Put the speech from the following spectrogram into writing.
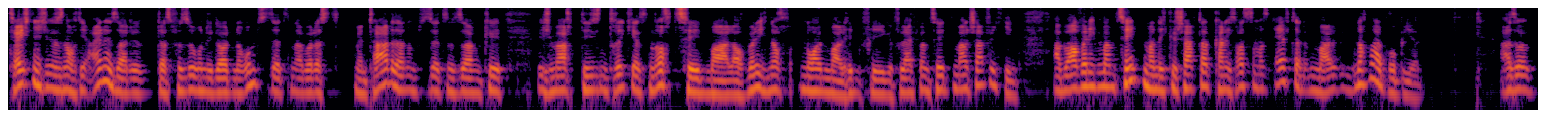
technisch ist es noch die eine Seite, das versuchen die Leute noch umzusetzen, aber das Mentale dann umzusetzen und zu sagen, okay, ich mache diesen Trick jetzt noch zehnmal, auch wenn ich noch neunmal hinfliege. Vielleicht beim zehnten Mal schaffe ich ihn. Aber auch wenn ich ihn beim zehnten Mal nicht geschafft habe, kann ich trotzdem das elfte Mal nochmal probieren. Also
